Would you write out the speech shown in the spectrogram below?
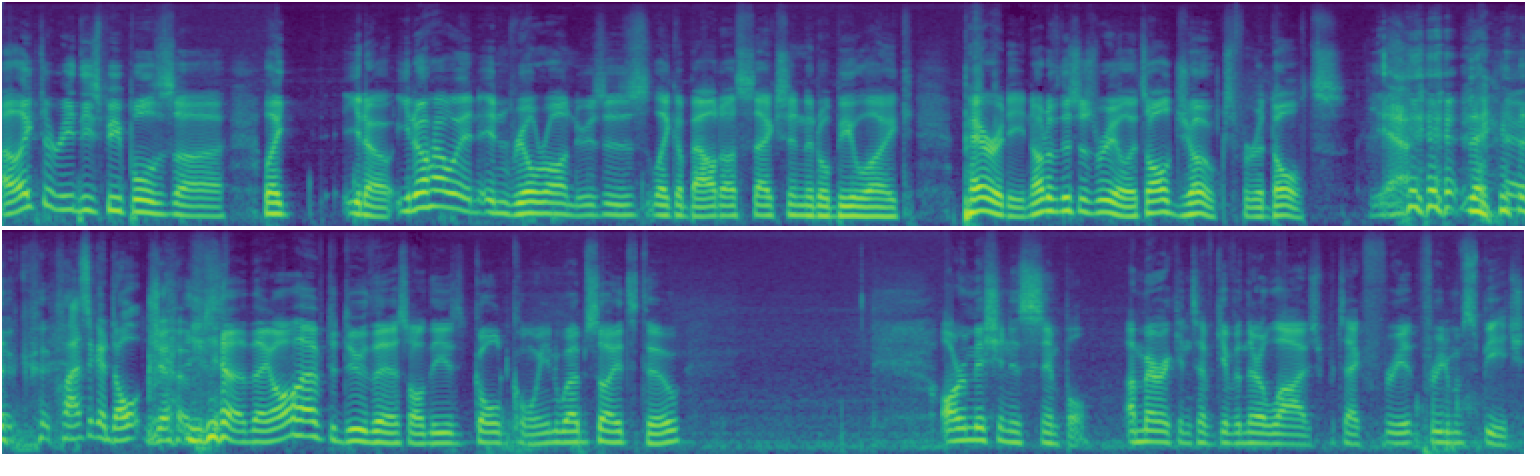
I like to read these people's uh, like you know you know how in, in Real Raw News's like About Us section it'll be like parody. None of this is real. It's all jokes for adults. Yeah. Classic adult jokes. Yeah, they all have to do this on these gold coin websites too. Our mission is simple. Americans have given their lives to protect free, freedom of speech.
